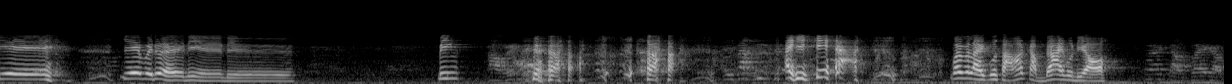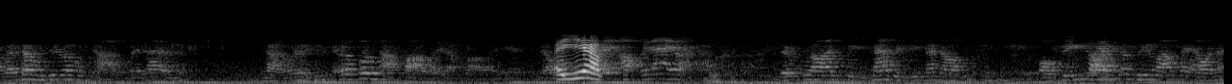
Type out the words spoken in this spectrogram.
เย่เย่ไปด้วยนี่นี่ปิ้งเอาไว้ไอ้เหี้ยไม่เป็นไรกูสามารถกลับได้คนเดียว ไว้เนี่ยดี๋วไอ้เหี้ยไม่ออกไม่ได้หรอกเดี๋ยวรอสี่ห้าสิบวินะน้องออกบิงก่อนก็ซื้อมาไปเอานะ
